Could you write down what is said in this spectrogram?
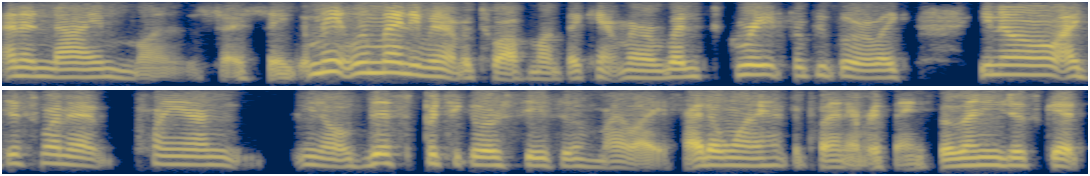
and a nine months. I think. I mean, we might even have a twelve month. I can't remember, but it's great for people who are like, you know, I just want to plan, you know, this particular season of my life. I don't want to have to plan everything. So then you just get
